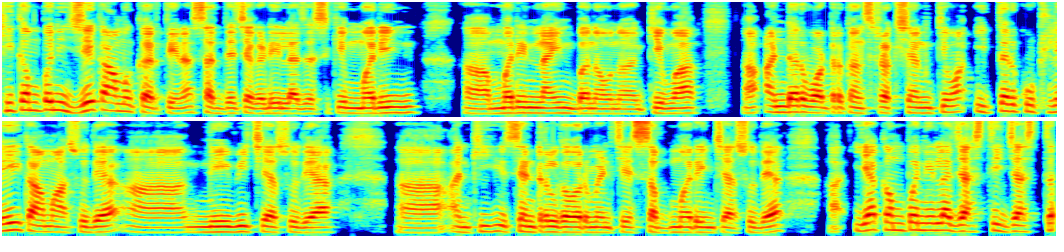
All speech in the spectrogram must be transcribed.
ही कंपनी जे कामं करते ना सध्याच्या घडीला जसं की मरीन मरीन लाईन बनवणं किंवा अंडर वॉटर कन्स्ट्रक्शन किंवा इतर कुठलेही कामं असू द्या नेव्हीचे असू द्या आणखी सेंट्रल गव्हर्नमेंटचे सबमरीनचे असू द्या या कंपनीला जास्तीत जास्त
